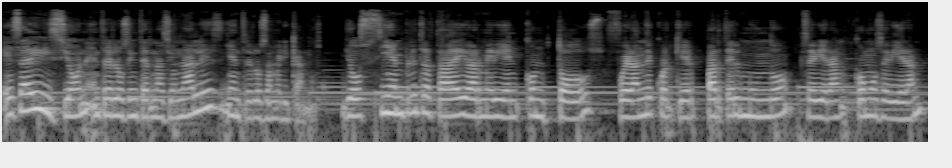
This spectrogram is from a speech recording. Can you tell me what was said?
esa división entre los internacionales y entre los americanos. Yo siempre trataba de llevarme bien con todos, fueran de cualquier parte del mundo, se vieran como se vieran.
